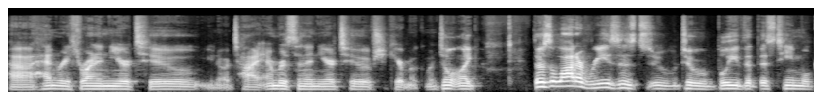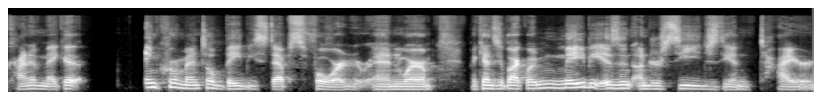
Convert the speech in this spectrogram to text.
uh henry thrun in year two you know ty emberson in year two of shakir Mukhamadullin. like there's a lot of reasons to to believe that this team will kind of make it incremental baby steps forward and where Mackenzie Blackwood maybe isn't under siege the entire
